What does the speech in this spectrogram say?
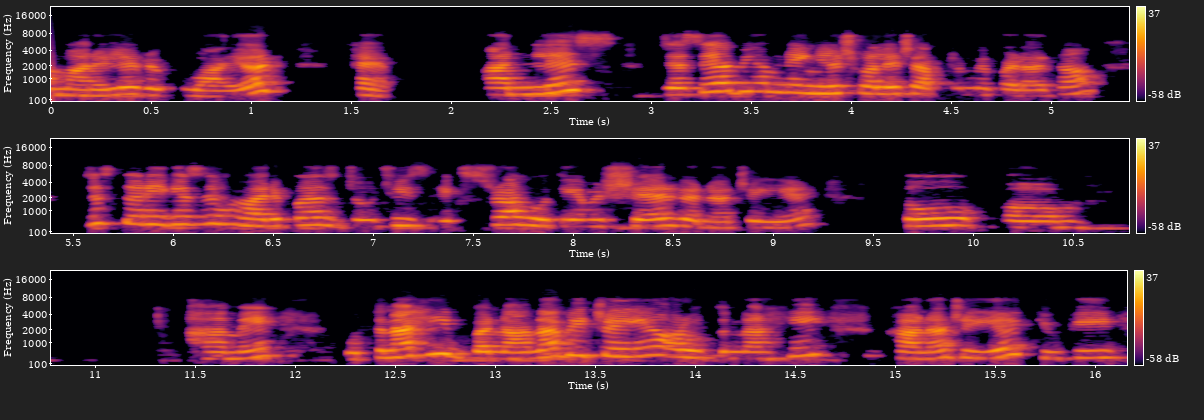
हमारे लिए रिक्वायर्ड है। अनलेस जैसे अभी हमने इंग्लिश वाले चैप्टर में पढ़ा था, जिस तरीके से हमारे पास जो चीज़ एक्स्ट्रा होती है, हमें शेयर करना चाहिए तो हमें उतना ही बनाना भी चाहिए और उतना ही खाना चाहिए, क्योंकि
